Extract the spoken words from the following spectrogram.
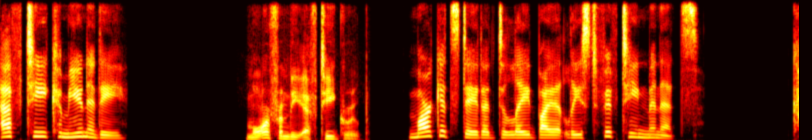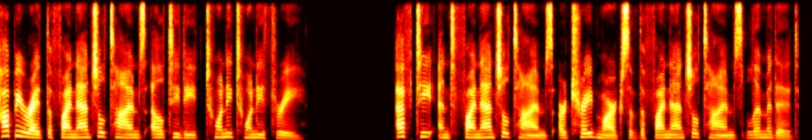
FT Community. More from the FT Group. Markets data delayed by at least 15 minutes. Copyright The Financial Times Ltd 2023. FT and Financial Times are trademarks of the Financial Times Limited.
